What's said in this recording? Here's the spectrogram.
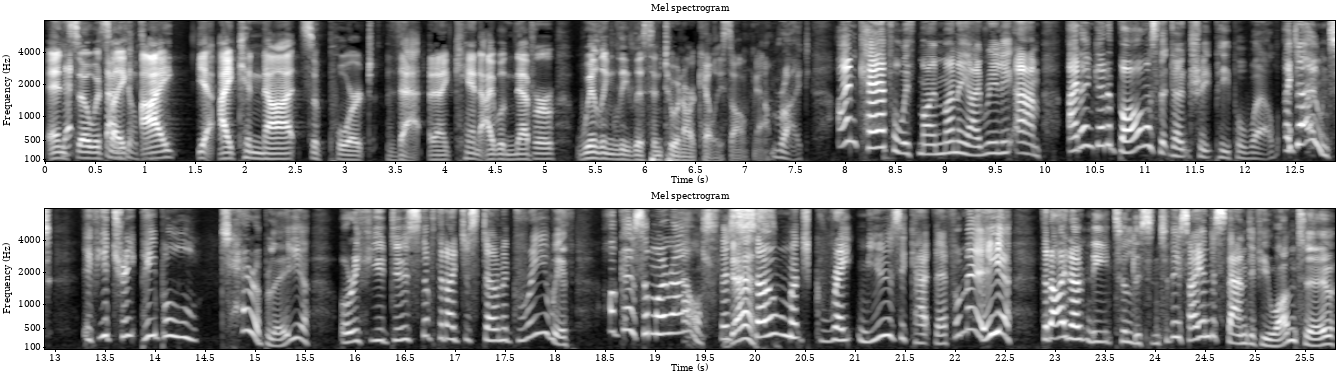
and so it's like guilty. I yeah I cannot support that, and I can't. I will never willingly listen to an R. Kelly song now. Right. I'm careful with my money. I really am. I don't go to bars that don't treat people well. I don't. If you treat people terribly, or if you do stuff that I just don't agree with, I'll go somewhere else. There's Yes. so much great music out there for me that I don't need to listen to this. I understand if you want to.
